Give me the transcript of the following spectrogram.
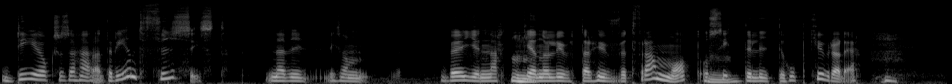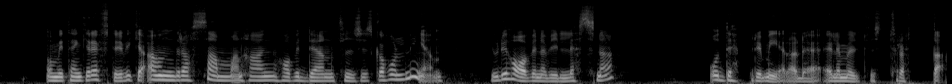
det är också så här att rent fysiskt när vi liksom böjer nacken Mm. och lutar huvudet framåt och Mm. sitter lite hopkurade. Om vi tänker efter, i vilka andra sammanhang har vi den fysiska hållningen? Jo, det har vi när vi är ledsna och deprimerade eller möjligtvis trötta.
